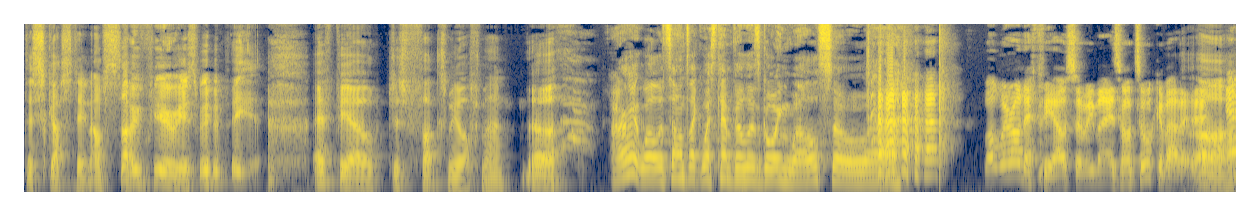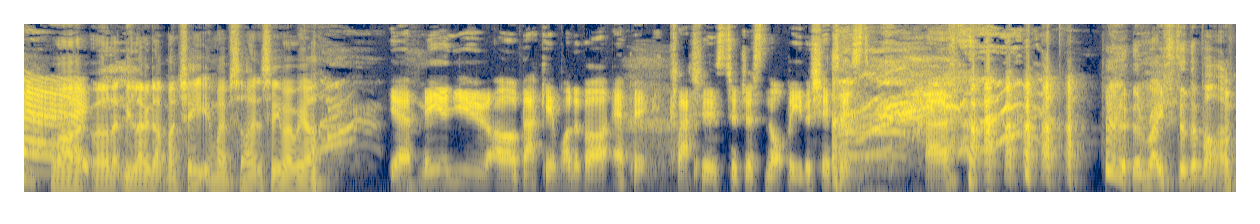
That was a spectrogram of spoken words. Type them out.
disgusting. I'm so furious with the FPL. Just fucks me off, man. Ugh. All right. Well, it sounds like West Ham Villa is going well. So uh, well, we're on FPL, so we may as well talk about it then. Oh, Yay! right. Well, let me load up my cheating website and see where we are. Yeah, me and you are back in one of our epic clashes to just not be the shittest. uh, the race to the bottom.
